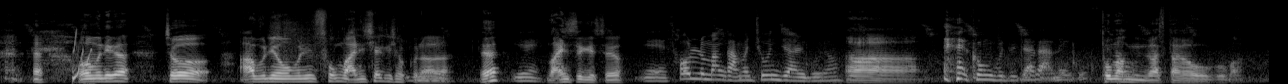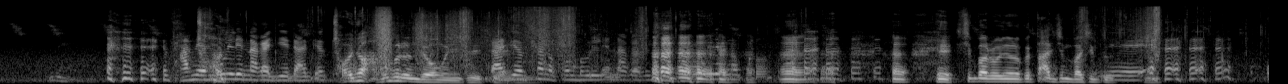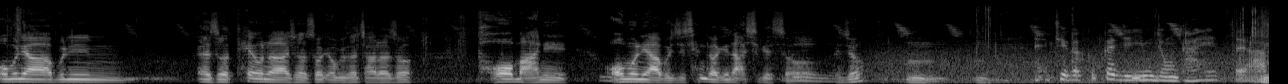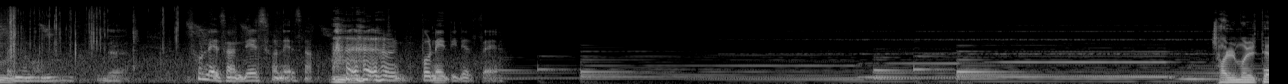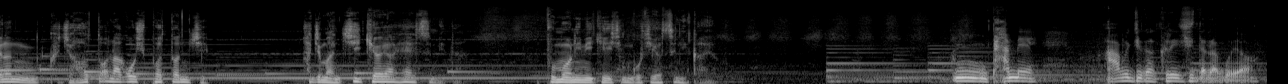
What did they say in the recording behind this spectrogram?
어머니가 저 아버님 어머님 속 많이 새기셨구나. 예? 예. 많이 새겼어요. 예, 서울로만 가면 좋은 줄 알고요. 아 공부도 잘 안 하고. 도망 갔다가 오고 막 밤에 몰래 나가지 라디오. 전혀 안 그런데 어머니 그 라디오 켜놓고 몰래 나가고 올려놓고. 예, 신발 올려놓고 딴 신발 신고 예. 어머니 아버님 광교에서 태어나셔서 여기서 자라서 더 많이 어머니 아버지 생각이 나시겠어. 예, 예. 그죠? 음. 음. 제가 끝까지 임종 다 했어요. 아버님 어머니. 네. 손에서 내 손에서 보내드렸어요. 젊을 때는 그저 떠나고 싶었던 집. 하지만 지켜야 했습니다. 부모님이 계신 곳이었으니까요. 음, 밤에 아버지가 그러시더라고요.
